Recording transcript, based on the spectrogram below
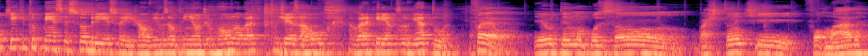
o que que tu pensas sobre isso aí? Já ouvimos a opinião de Romulo, agora de Esaú, agora queríamos ouvir a tua. Rafael, eu tenho uma posição bastante formada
